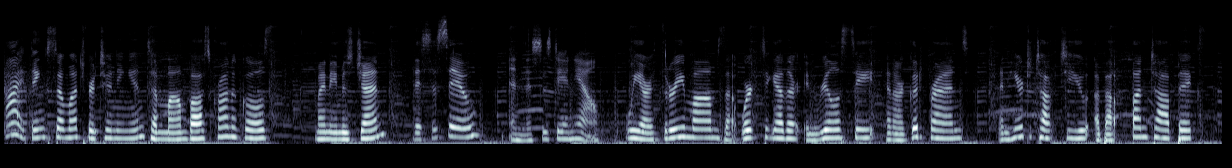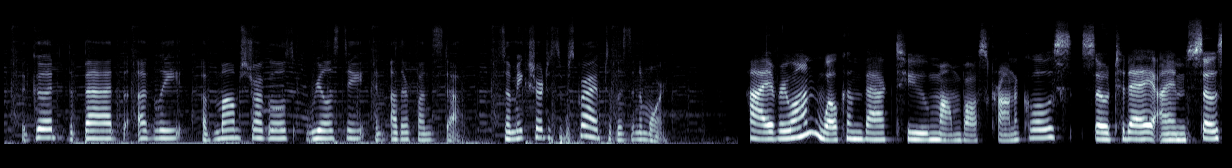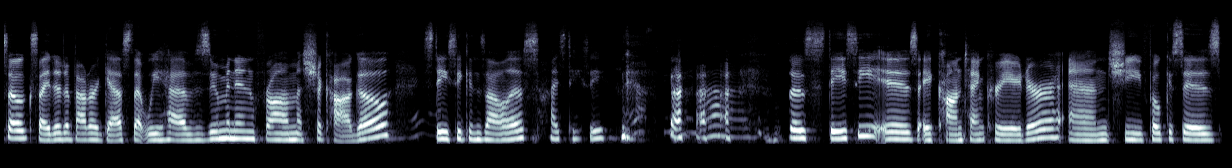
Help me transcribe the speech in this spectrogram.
Hi, thanks so much for tuning in to Mom Boss Chronicles. My name is Jen. This is Sue. And this is Danielle. We are three moms that work together in real estate and are good friends, and here to talk to you about fun topics the good, the bad, the ugly of mom struggles, real estate, and other fun stuff. So make sure to subscribe to listen to more. Hi, everyone. Welcome back to Mom Boss Chronicles. So, today I'm so, so excited about our guest that we have zooming in from Chicago, Stacy Gonzalez. Hi, Stacy. so, Stacy is a content creator and she focuses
